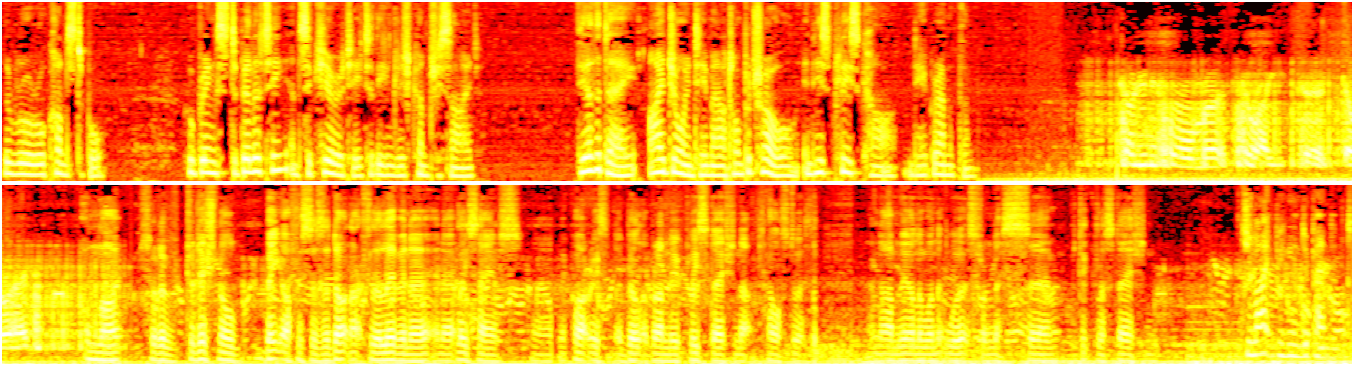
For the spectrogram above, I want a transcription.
the Rural Constable, who brings stability and security to the English countryside. The other day I joined him out on patrol in his police car near Grantham. Tell uniform uh, 2A to go ahead. Unlike sort of traditional beat officers, I don't actually live in a, in a police house. Uh, they quite recently built a brand new police station at Colsterworth, and I'm the only one that works from this um, particular station. Do you like being independent?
